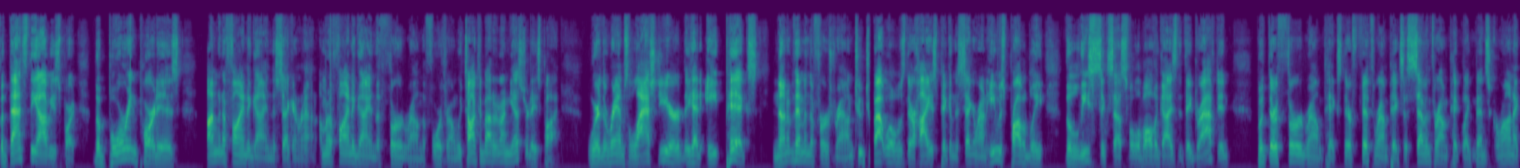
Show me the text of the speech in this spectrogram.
But that's the obvious part. The boring part is I'm going to find a guy in the second round. I'm going to find a guy in the third round, the fourth round. We talked about it on yesterday's pod where the Rams last year they had eight picks, none of them in the first round. Tutu Atwell was their highest pick in the second round. He was probably the least successful of all the guys that they drafted. But their third round picks, their fifth round picks, a seventh round pick like Ben Skowronek,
